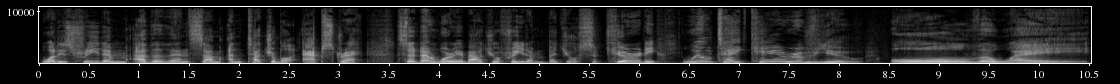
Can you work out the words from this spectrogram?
what is freedom other than some untouchable abstract? So don't worry about your freedom, but your security will take care of you all the way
